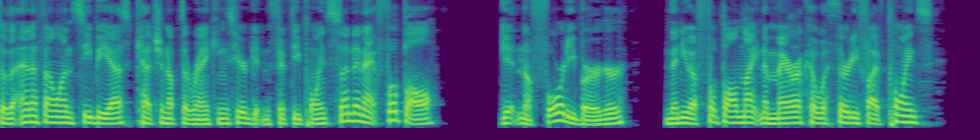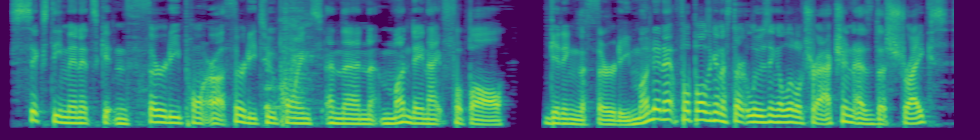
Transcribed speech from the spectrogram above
So the NFL on CBS catching up the rankings here, getting 50 points. Sunday night football getting a 40 burger. And then you have football night in America with 35 points. 60 minutes getting 30 point, uh, 32 points. And then Monday night football getting the 30. Monday night football is going to start losing a little traction as the strikes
